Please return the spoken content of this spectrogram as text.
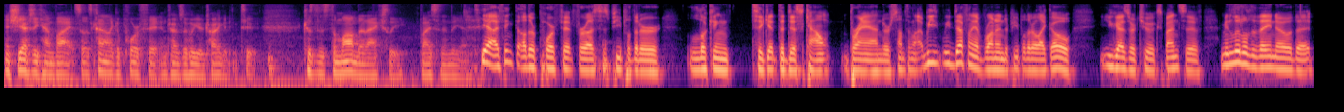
and she actually can't buy it. So it's kind of like a poor fit in terms of who you're targeting to because it's the mom that actually buys it in the end. Yeah, I think the other poor fit for us is people that are looking to get the discount brand or something like we we definitely have run into people that are like, "Oh, you guys are too expensive." I mean, little do they know that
